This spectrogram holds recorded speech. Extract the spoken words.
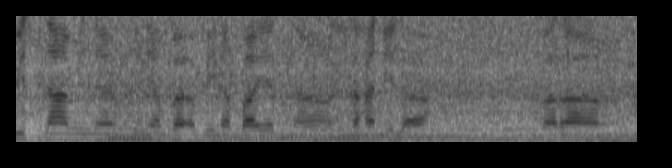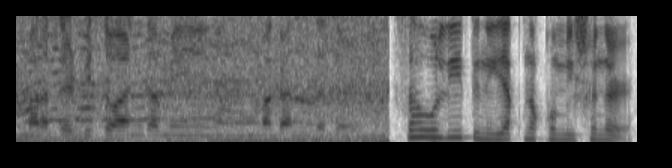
wish namin na binaba, binabayad na sa kanila para para serbisuan kami ng maganda sir. Sa huli, tiniyak ng commissioner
